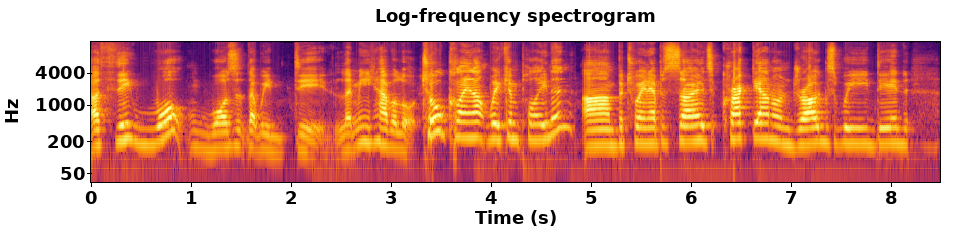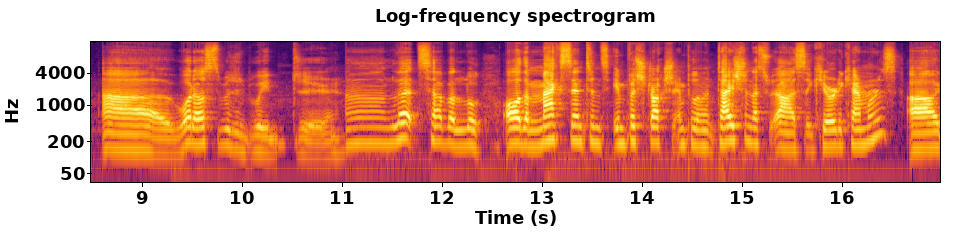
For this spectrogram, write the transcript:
I think, what was it that we did? Let me have a look. Tool cleanup we completed, um, between episodes. Crackdown on drugs we did, uh, what else did we do? Uh, let's have a look. Oh, the max sentence infrastructure implementation. That's uh, security cameras. Uh,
